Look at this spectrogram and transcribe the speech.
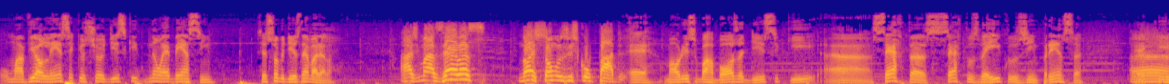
uma violência que o senhor disse que não é bem assim. Você soube disso, né, Varela? As mazelas, nós somos os culpados. É, Maurício Barbosa disse que ah, certas, certos veículos de imprensa é, Ah.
